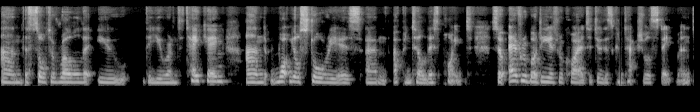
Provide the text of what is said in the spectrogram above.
and the sort of role that you that you were undertaking and what your story is um, up until this point. So everybody is required to do this contextual statement.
